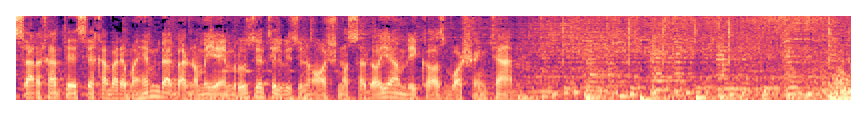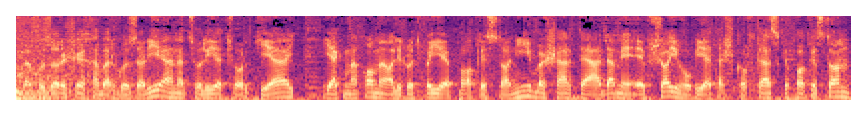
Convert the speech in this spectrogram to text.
سرخط سه خبر مهم در برنامه امروز تلویزیون آشنا صدای امریکا از واشنگتن به گزارش خبرگزاری اناتولی ترکیه یک مقام عالی رتبه پاکستانی به شرط عدم افشای هویتش گفته است که پاکستان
